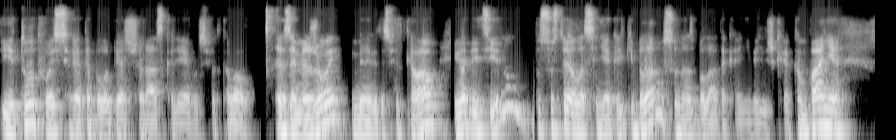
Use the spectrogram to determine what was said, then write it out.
І тут вось гэта было першы раз калі яго святкаваў. За мяжой менавіта святкаваў. Ведаеце ну сустрэлася некалькі беларусаў у нас была такая невялічкая кампанія. А,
